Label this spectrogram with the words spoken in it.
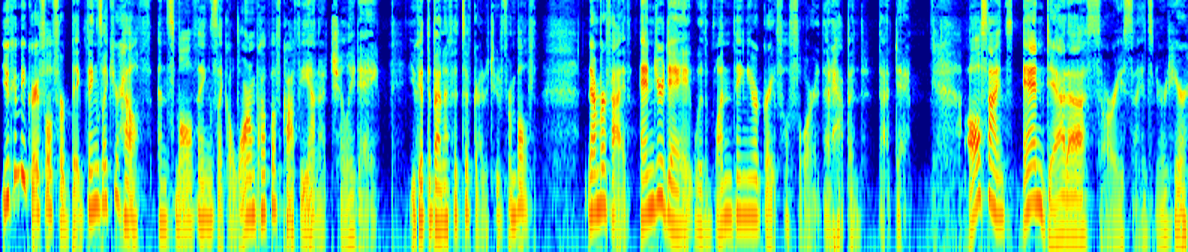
You can be grateful for big things like your health and small things like a warm cup of coffee on a chilly day. You get the benefits of gratitude from both. Number five, end your day with one thing you're grateful for that happened that day. All science and data, sorry, science nerd here,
